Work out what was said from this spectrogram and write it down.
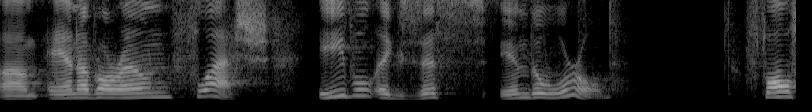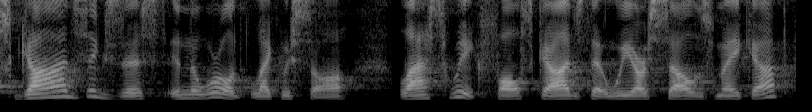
um, and of our own flesh. Evil exists in the world. False gods exist in the world, like we saw last week. False gods that we ourselves make up,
